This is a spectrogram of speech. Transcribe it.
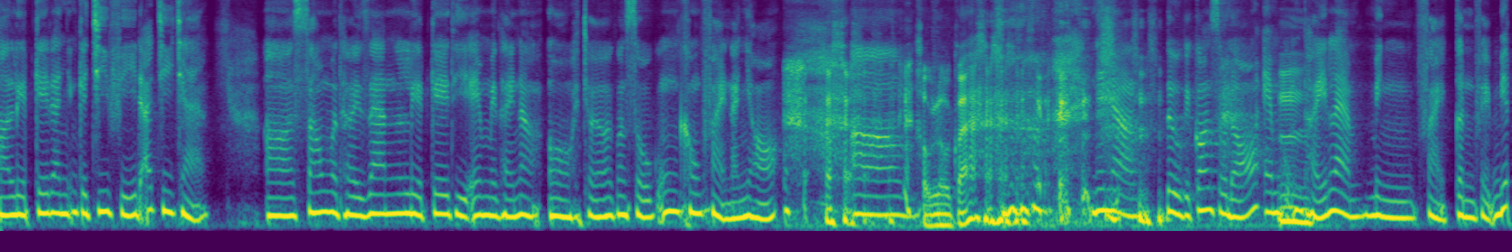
Uh, liệt kê ra những cái chi phí đã chi trả. Uh, sau một thời gian liệt kê thì em mới thấy là ồ oh, trời ơi con số cũng không phải là nhỏ. Uh, khổng lồ quá. Nên là từ cái con số đó em cũng ừ. thấy là mình phải cần phải biết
